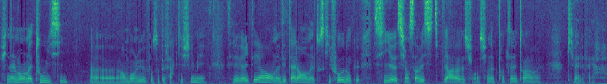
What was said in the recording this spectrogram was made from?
finalement on a tout ici. en banlieue, Enfin, ça peut faire cliché, mais c'est la vérité. hein. On a des talents, on a tout ce qu'il faut. Donc, si, si on s'investit pas sur, sur notre propre territoire, qui va le faire?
